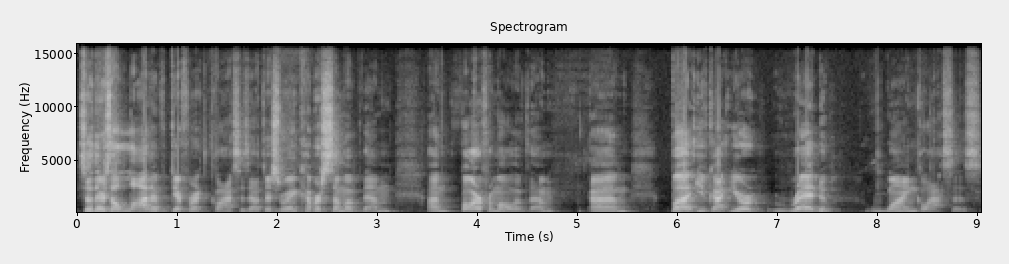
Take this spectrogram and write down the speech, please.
so there's a lot of different glasses out there. So we're going to cover some of them, um, far from all of them. Um, but you've got your red wine glasses.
